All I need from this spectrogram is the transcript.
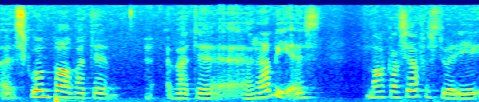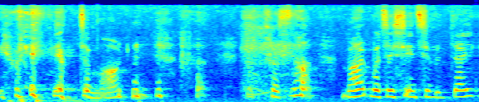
een schoonpa wat een, wat een rabbi is, maak al zelf een story. Ik weet niet wat te maken. verstaan. Maar met zijn sensibiliteit,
